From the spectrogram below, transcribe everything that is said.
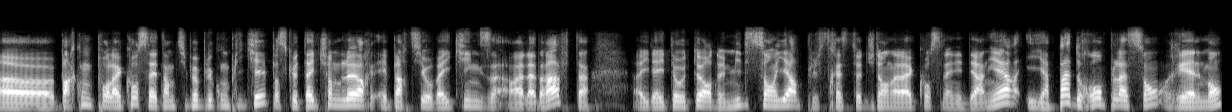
Euh, par contre, pour la course, ça va être un petit peu plus compliqué parce que Ty Chandler est parti aux Vikings à la draft. Euh, il a été auteur de 1100 yards plus 13 touchdowns à la course l'année dernière. Il n'y a pas de remplaçant réellement.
